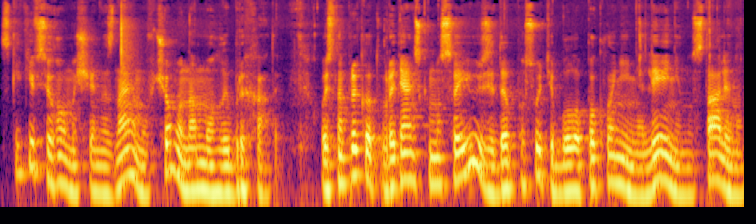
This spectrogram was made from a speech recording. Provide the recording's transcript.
Скільки всього ми ще не знаємо, в чому нам могли брехати. Ось, наприклад, в Радянському Союзі, де по суті було поклоніння Леніну, Сталіну,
